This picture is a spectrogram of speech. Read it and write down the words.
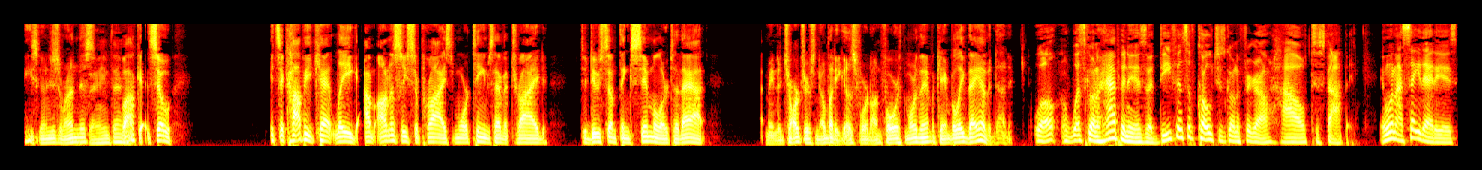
he's going to just run this Same thing. Wildcat. So it's a copycat league. I'm honestly surprised more teams haven't tried to do something similar to that. I mean, the Chargers, nobody goes for it on fourth more than them. I can't believe they haven't done it. Well, what's going to happen is a defensive coach is going to figure out how to stop it. And when I say that is,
